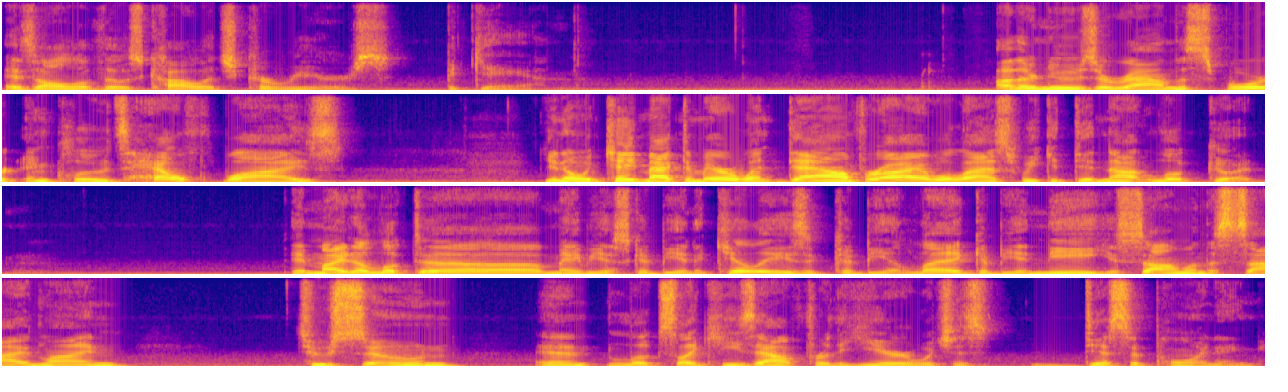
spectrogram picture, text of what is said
as all of those college careers began. Other news around the sport includes health wise. You know, when Cade McNamara went down for Iowa last week, it did not look good. It might have looked, uh, maybe this could be an Achilles, it could be a leg, could be a knee. You saw him on the sideline too soon and looks like he's out for the year, which is disappointing.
